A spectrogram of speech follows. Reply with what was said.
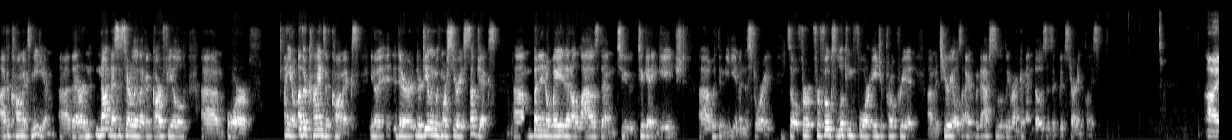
uh, the comics medium uh, that are not necessarily like a Garfield um, or you know other kinds of comics. You know, they're they're dealing with more serious subjects, um, but in a way that allows them to to get engaged uh, with the medium and the story. So for for folks looking for age appropriate uh, materials, I would absolutely recommend those as a good starting place. Uh,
